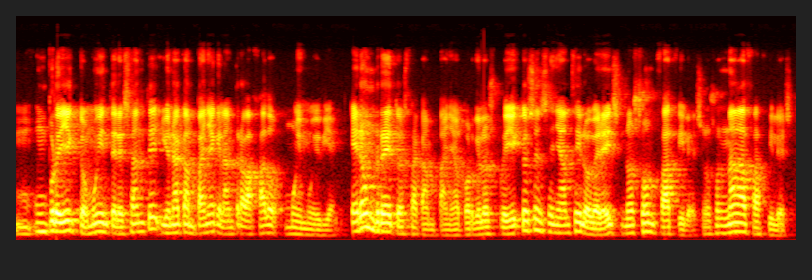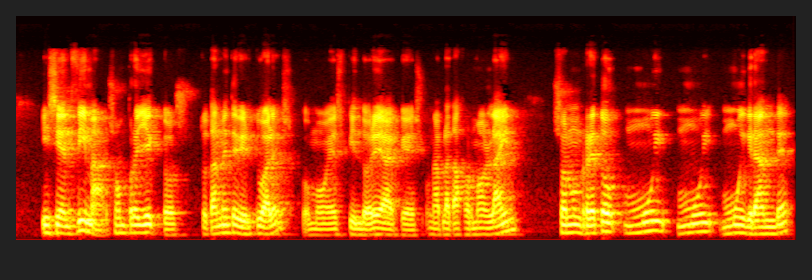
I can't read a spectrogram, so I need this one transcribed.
un proyecto muy interesante y una campaña que la han trabajado muy, muy bien. Era un reto esta campaña, porque los proyectos de enseñanza, y lo veréis, no son fáciles, no son nada fáciles. Y si encima son proyectos totalmente virtuales, como es Pildorea, que es una plataforma online, son un reto muy, muy, muy grande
